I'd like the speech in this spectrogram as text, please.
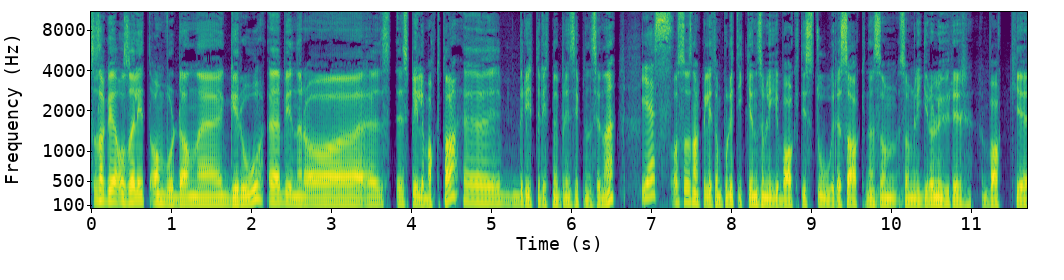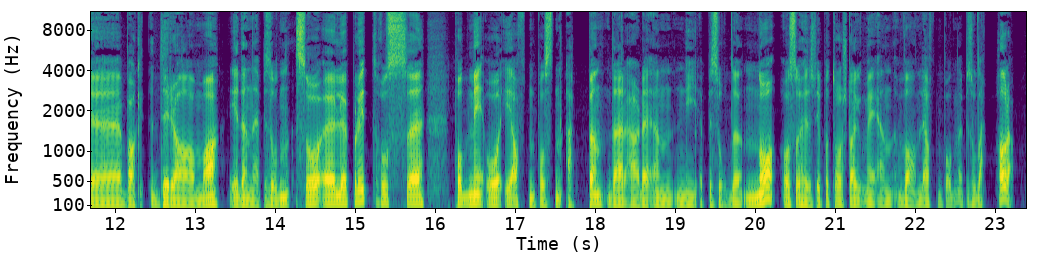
Så snakker vi også litt om hvordan eh, Gro eh, begynner å spille makta. Bryte litt med prinsippene sine. Yes. Og så snakker vi litt om politikken som ligger bak de store sakene som, som ligger og lurer bak, bak drama i denne episoden. Så løp og lytt hos Podme og i Aftenposten-appen. Der er det en ny episode nå, og så høres vi på torsdag med en vanlig Aftenpodden-episode. Ha det bra!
